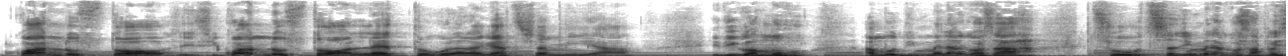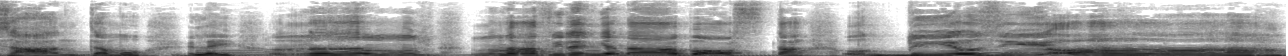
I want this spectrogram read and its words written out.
Quando sto, sì, sì, quando sto a letto con la ragazza mia, gli dico, amo, amo, dimmi una cosa zozza, dimmi una cosa pesante, amo. E lei, no, no, fila indiana alla posta. Oddio, sì, ah.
